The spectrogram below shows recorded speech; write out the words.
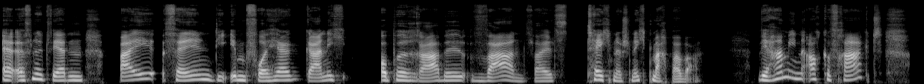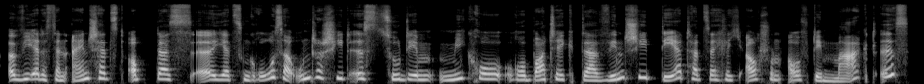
eröffnet werden bei Fällen, die eben vorher gar nicht operabel waren, weil es technisch nicht machbar war. Wir haben ihn auch gefragt, äh, wie er das denn einschätzt, ob das äh, jetzt ein großer Unterschied ist zu dem Mikrorobotik Da Vinci, der tatsächlich auch schon auf dem Markt ist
